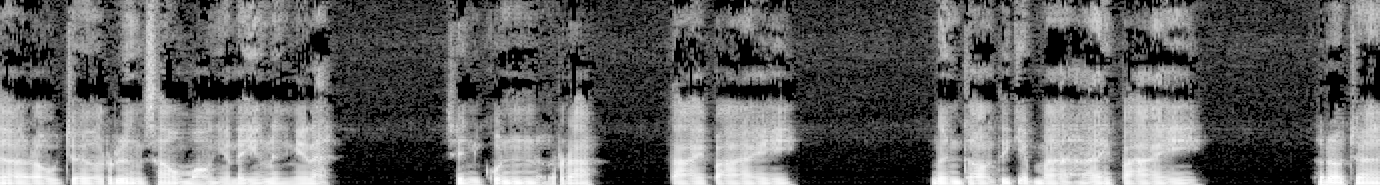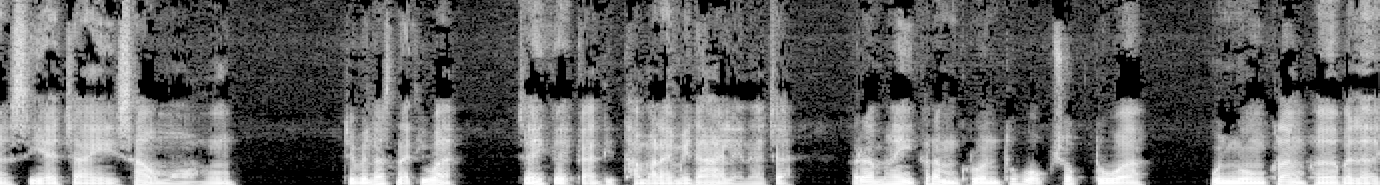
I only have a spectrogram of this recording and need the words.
ถ้าเราเจอเรื่องเศร้าหมองอย่างใดอย่างหนึ่งเนี่ยนะ เช่นคนรักตายไป เงินทองที่เก็บมาหายไป ถ้าเราจะเสียใจเศร้าหมอง จะเป็นลักษณะที่ว่าจะให้เกิดการที่ทำอะไรไม่ได้เลยนะจะเริ่มให้คร่ำครวญทุบอกชกตัวหุนงงคลั่งเพ้อไปเลย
